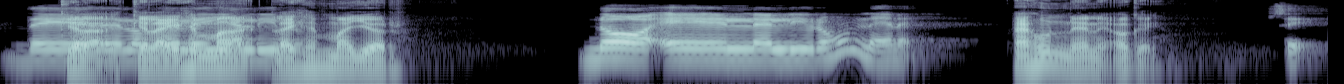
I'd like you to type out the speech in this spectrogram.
de, Que la, de lo que la hija es leí ma- el la libro. hija es mayor. No, el, el libro es un nene. Ah, es un nene, ok. Sí.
